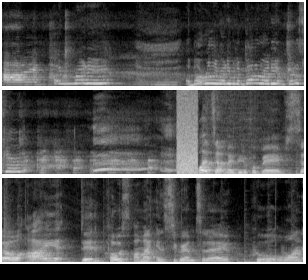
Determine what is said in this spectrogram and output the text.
time. I'm ready. I'm not really ready, but I'm kind of ready. I'm kind of scared. What's up, my beautiful babes? So, I did post on my Instagram today who won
